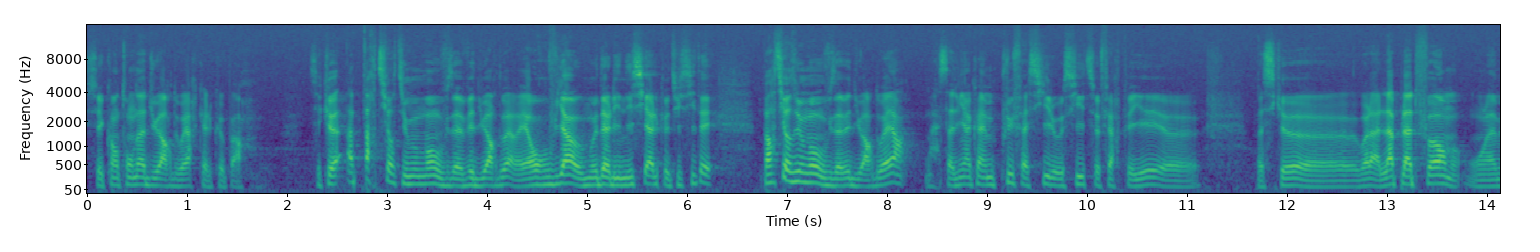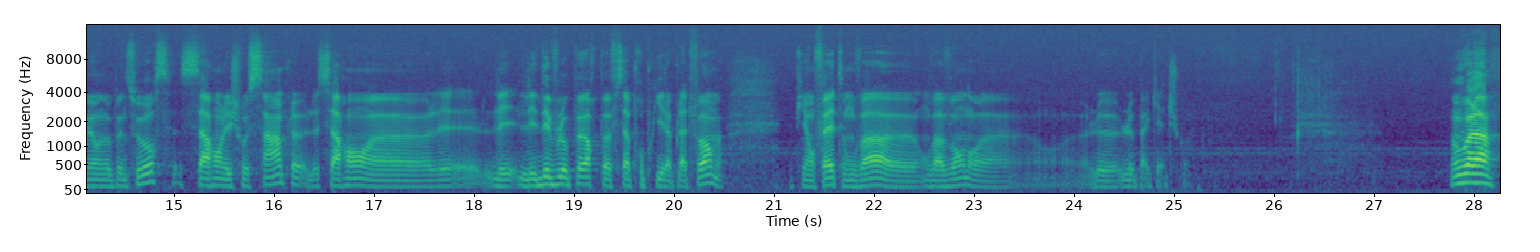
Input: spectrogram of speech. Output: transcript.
c'est quand on a du hardware quelque part. C'est qu'à partir du moment où vous avez du hardware, et on revient au modèle initial que tu citais, à partir du moment où vous avez du hardware, ben, ça devient quand même plus facile aussi de se faire payer euh, parce que euh, voilà, la plateforme, on la met en open source, ça rend les choses simples, ça rend, euh, les, développeurs peuvent s'approprier la plateforme, et puis en fait, on va, on va vendre le, package. Donc voilà,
